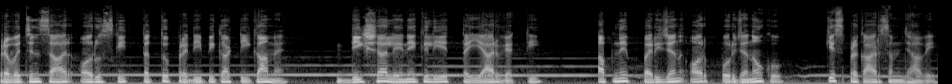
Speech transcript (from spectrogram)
प्रवचन सार और उसकी तत्व प्रदीपिका टीका में दीक्षा लेने के लिए तैयार व्यक्ति अपने परिजन और पुरजनों को किस प्रकार समझावे,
